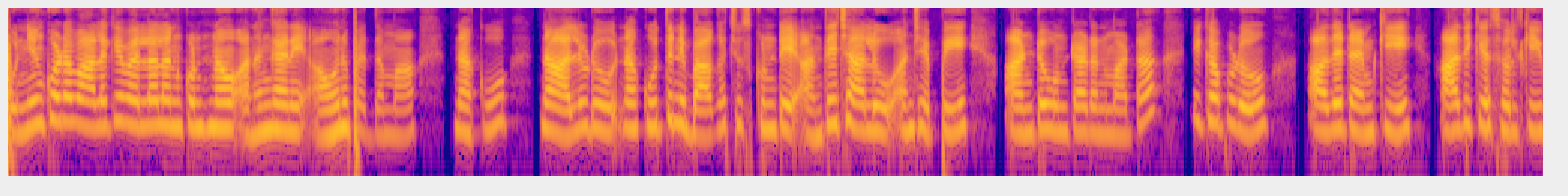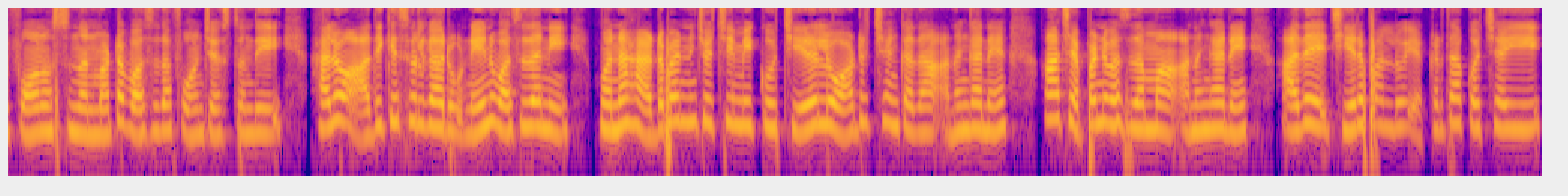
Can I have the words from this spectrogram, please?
పుణ్యం కూడా వాళ్ళకే వెళ్ళాలనుకుంటున్నావు అనగానే అవును పెద్దమ్మ నాకు నా అల్లుడు నా కూతుర్ని బాగా చూసుకుంటే అంతే చాలు అని చెప్పి అంటూ ఉంటాడనమాట. ఇకప్పుడు అదే టైంకి ఆదికేశ్వల్కి ఫోన్ వస్తుందన్నమాట. వసుధ ఫోన్ చేస్తుంది. హలో ఆదికేశ్వల్ గారు నేను వసుధని. మొన్న హైదరాబాద్ నుంచి వచ్చి మీకు చీరలు ఆర్డర్ ఇచ్చాం కదా అనగానే ఆ చెప్పండి వసుదమ్మ అనగానే అదే చీర పనులు ఎక్కడి దాకా వచ్చాయి?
